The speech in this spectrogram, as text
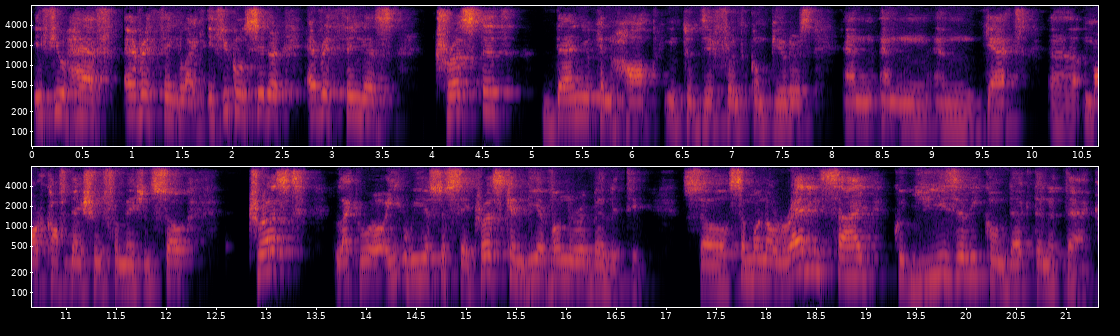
if you have everything like if you consider everything as trusted, then you can hop into different computers and and and get uh, more confidential information. So trust, like we used to say, trust can be a vulnerability. So someone already inside could easily conduct an attack.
